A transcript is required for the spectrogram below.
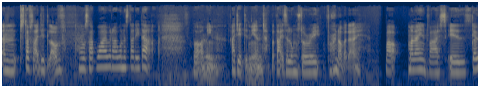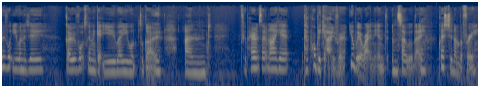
And stuff that I did love, I was like, why would I want to study that? Well, I mean, I did in the end, but that is a long story for another day. But my main advice is go with what you want to do, Go with what's going to get you where you want to go. And if your parents don't like it, they'll probably get over it. You'll be alright in the end, and so will they. Question number three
